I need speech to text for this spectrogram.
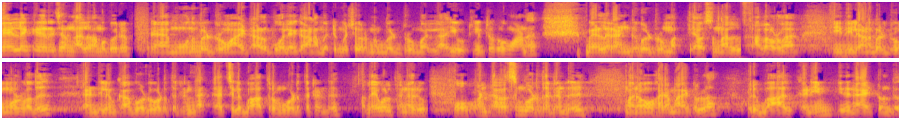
മേളിലേക്ക് കയറി ചെന്നാൽ നമുക്കൊരു മൂന്ന് ബെഡ്റൂം ആയിട്ടാണ് പോലെ കാണാൻ പറ്റും. പക്ഷെ ഒരെണ്ണം ബെഡ്റൂം അല്ല യൂട്ടിലിറ്റി റൂമാണ് മേളിലെ രണ്ട് ബെഡ്റൂം അത്യാവശ്യം നല്ല സ്ഥലമുള്ള രീതിയിലാണ് ബെഡ്റൂം ഉള്ളത്. രണ്ടിലും കബോർഡ് കൊടുത്തിട്ടുണ്ട് അറ്റാച്ചിൽ ബാത്റൂം കൊടുത്തിട്ടുണ്ട്. അതേപോലെ തന്നെ ഒരു ഓപ്പൺ ടെറസും കൊടുത്തിട്ടുണ്ട്. മനോഹരമായിട്ടുള്ള ഒരു ബാൽക്കണിയും ഇതിനായിട്ടുണ്ട്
